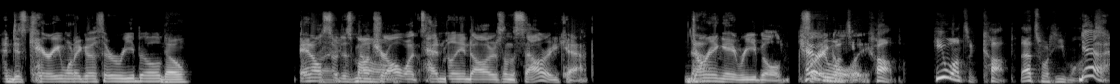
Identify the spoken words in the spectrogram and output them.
And does Carey want to go through a rebuild? No. And also, right. does Montreal no. want ten million dollars on the salary cap no. during a rebuild? Carey wants a cup. He wants a cup. That's what he wants. Yeah,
